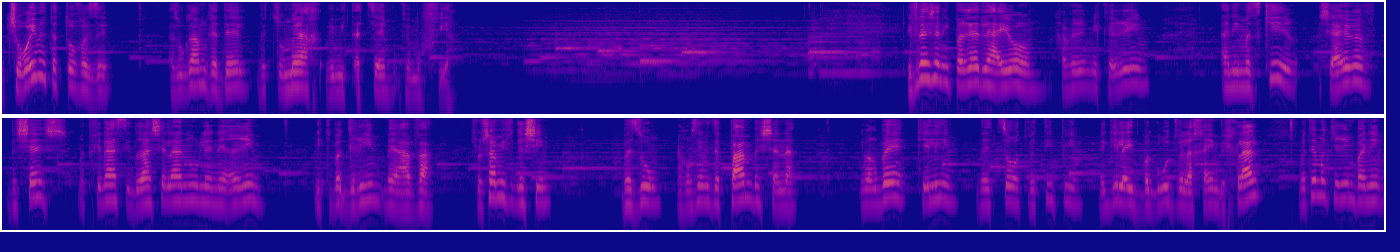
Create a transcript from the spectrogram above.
וכשרואים את הטוב הזה, אז הוא גם גדל וצומח ומתעצם ומופיע. לפני שאני אפרד להיום, חברים יקרים, אני מזכיר שהערב בשש מתחילה הסדרה שלנו לנערים מתבגרים באהבה. שלושה מפגשים בזום, אנחנו עושים את זה פעם בשנה, עם הרבה כלים ועצות וטיפים לגיל ההתבגרות ולחיים בכלל. ואתם מכירים בנים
